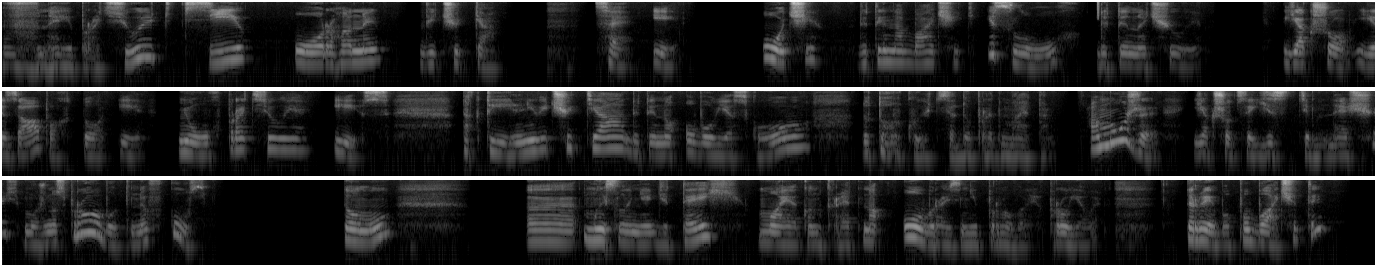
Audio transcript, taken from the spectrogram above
в неї працюють всі органи відчуття. Це і очі дитина бачить, і слух дитина чує. Якщо є запах, то і нюх працює, і тактильні відчуття дитина обов'язково доторкується до предмета. А може, якщо це їстівне щось, можна спробувати на вкус. Тому е, мислення дітей має конкретно образні прояви. Треба побачити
